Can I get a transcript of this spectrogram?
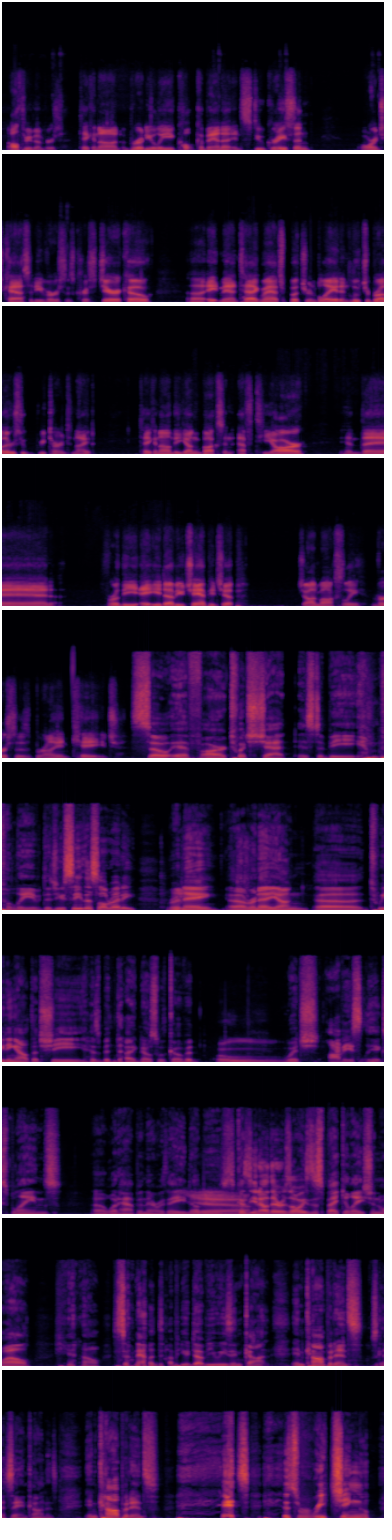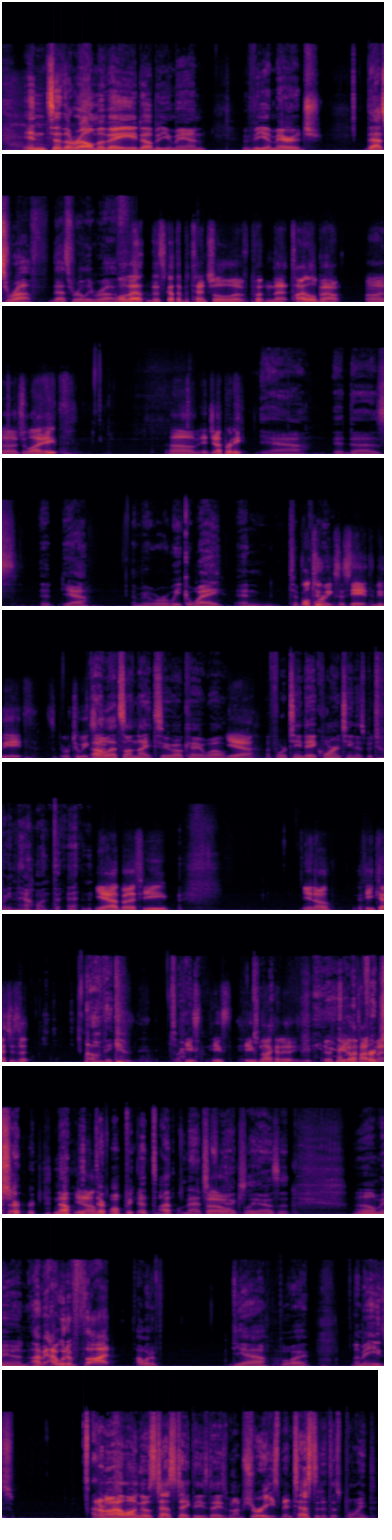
all three members taking on Brodie Lee, Colt Cabana, and Stu Grayson. Orange Cassidy versus Chris Jericho. Uh, eight man tag match, Butcher and Blade and Lucha Brothers, who return tonight, taking on the Young Bucks and FTR. And then for the AEW Championship, Jon Moxley versus Brian Cage. So if our Twitch chat is to be believed, did you see this already? Renee, uh, Renee Young, uh, tweeting out that she has been diagnosed with COVID, Oh, which obviously explains uh, what happened there with AEW. Yeah. Because you know there was always the speculation. Well, you know, so now WWE's incon- incompetence. I was going to say incontinence. Incompetence is is reaching into the realm of AEW, man, via marriage. That's rough. That's really rough. well, that that's got the potential of putting that title bout on uh, July eighth um, in jeopardy. yeah, it does. It yeah. I mean, we're a week away, and to Well, two weeks. It's the eighth. It'll be the eighth. We're two weeks. Oh, out. that's on night two. Okay, well, yeah, a 14 day quarantine is between now and then. yeah. But if he, you know, if he catches it, Oh, because sorry. he's he's he's not gonna. He, there's gonna be no title for match. sure. No, You know? there won't be a title match if he actually has it. Oh man, I mean, I would have thought, I would have, yeah, boy. I mean, he's. I don't know how long those tests take these days, but I'm sure he's been tested at this point.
